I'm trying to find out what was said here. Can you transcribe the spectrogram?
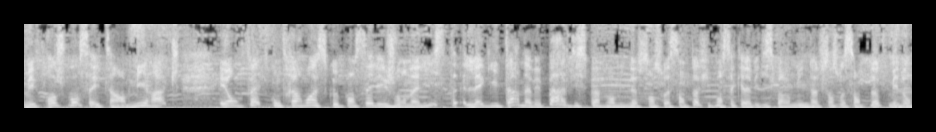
mais franchement ça a été un miracle. Et en fait, contrairement à ce que pensaient les journalistes, la guitare n'avait pas disparu en 1969. Ils pensaient qu'elle avait disparu en 1969, mais non,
